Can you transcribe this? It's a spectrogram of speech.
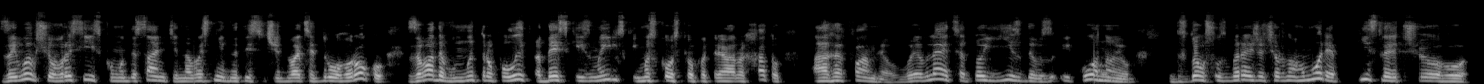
Заявив, що в російському десанті навесні 2022 року завадив митрополит Одеський Ізмаїльський московського патріархату Агафангел. Виявляється, той їздив з іконою вздовж узбережжя Чорного моря, після чого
